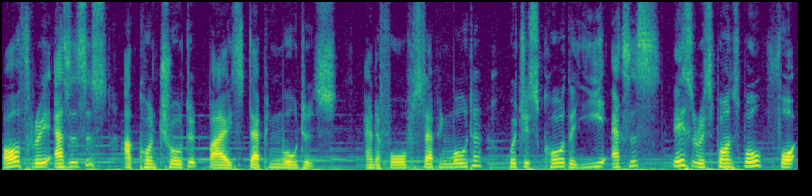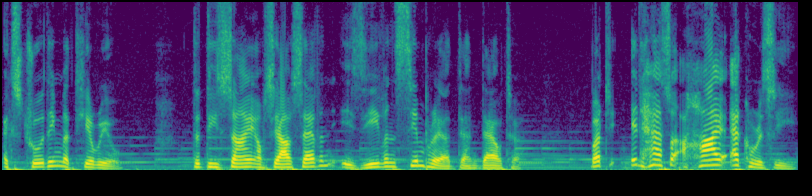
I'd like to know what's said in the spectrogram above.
All three axes are controlled by stepping motors and the fourth stepping motor, which is called the E-axis, is responsible for extruding material. The design of CL7 is even simpler than Delta but it has a high accuracy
